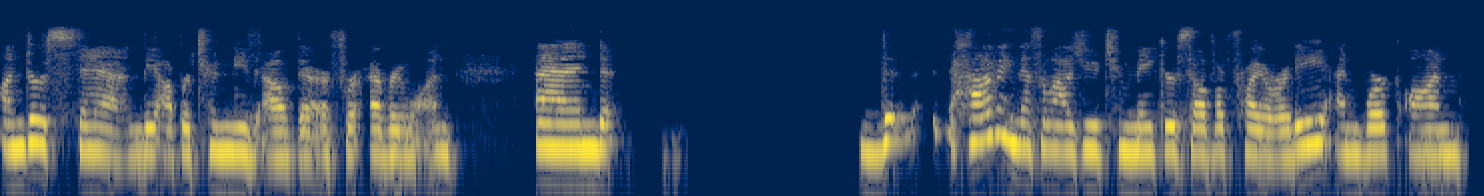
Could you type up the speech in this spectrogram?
understand the opportunities out there for everyone. And the, having this allows you to make yourself a priority and work on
